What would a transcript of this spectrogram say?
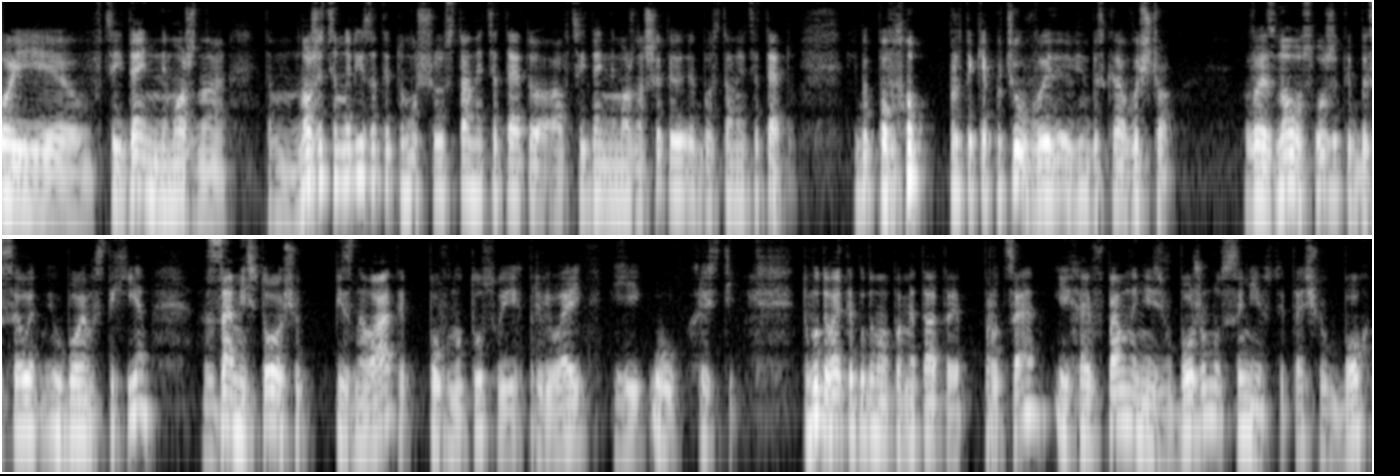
ой, в цей день не можна там, ножицями різати, тому що станеться тето, а в цей день не можна шити, бо станеться тето. Якби Павло про таке почув, ви- він би сказав, ви що? Ви знову служите безсилим і убогим стихіям, замість того, щоб пізнавати повноту своїх привілеїв у Христі. Тому давайте будемо пам'ятати про це, і хай впевненість в Божому синівстві, те, що Бог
